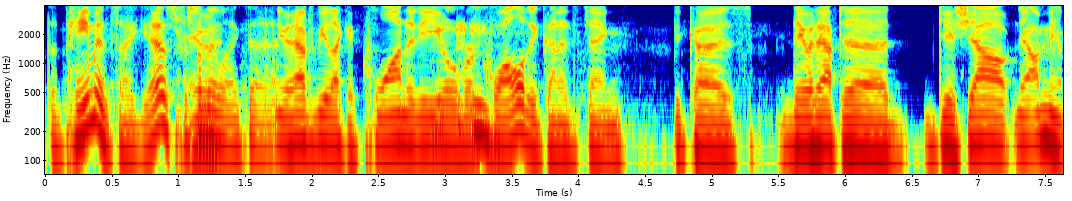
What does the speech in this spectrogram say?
the payments, I guess, for something like that. It would have to be like a quantity over quality kind of thing because they would have to dish out. Now, I mean,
